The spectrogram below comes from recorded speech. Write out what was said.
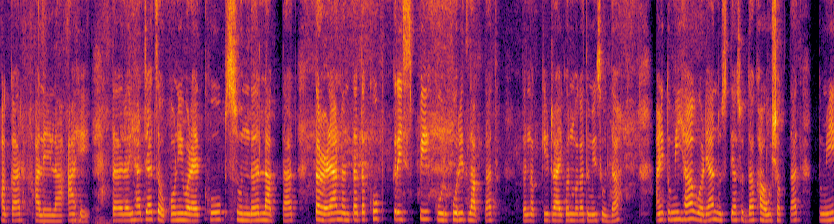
आकार आलेला आहे. तर ह्या ज्या चौकोनी वड्या आहेत खूप सुंदर लागतात. तळल्यानंतर तर खूप क्रिस्पी कुरकुरीत लागतात. तर नक्की ट्राय करून बघा तुम्ही सुद्धा. आणि तुम्ही ह्या वड्या नुसत्यासुद्धा खाऊ शकतात. तुम्ही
